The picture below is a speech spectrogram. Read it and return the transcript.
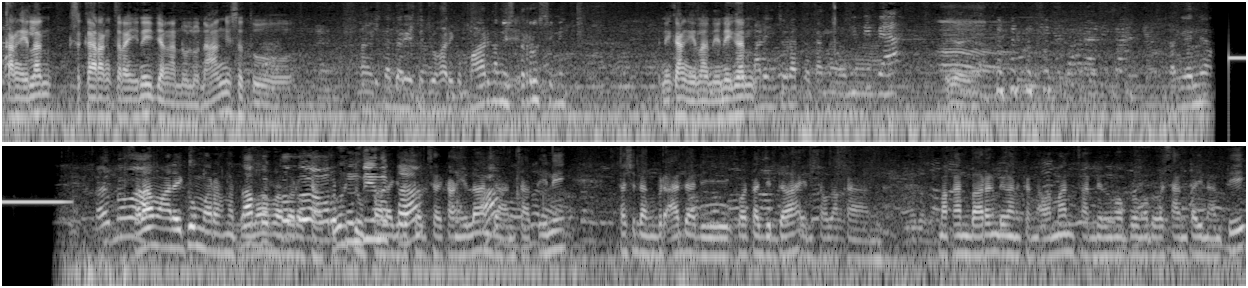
Kang Ilan sekarang cerai ini jangan dulu nangis tuh. Nangisnya dari tujuh hari kemarin nangis terus ini. Ini Kang Ilan ini kan yang curhat ke Kang Elma. iya, iya. Kang Ilannya. Assalamualaikum warahmatullahi wabarakatuh. Jumpa lagi vlog saya Kang Ilan dan saat ini saya sedang berada di kota Jeddah. Insya Allah akan makan bareng dengan Kang Alman sambil ngobrol-ngobrol santai nanti.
